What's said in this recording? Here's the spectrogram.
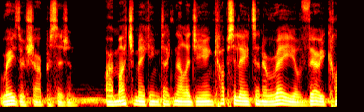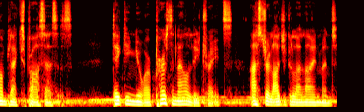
razor sharp precision. Our matchmaking technology encapsulates an array of very complex processes, taking your personality traits, astrological alignment,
